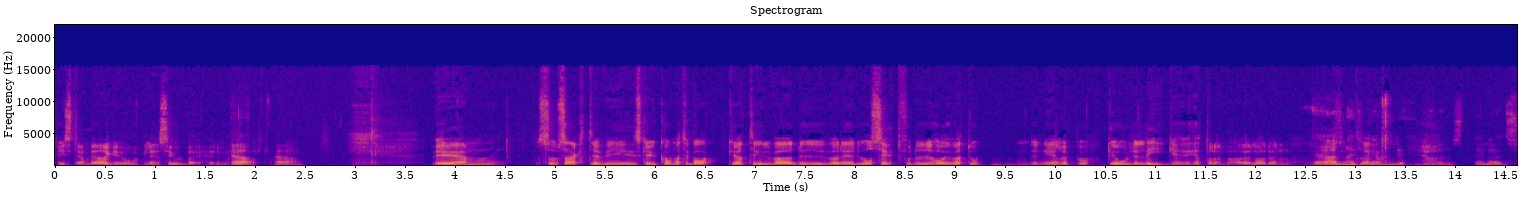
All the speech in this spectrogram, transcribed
Christian Berge och Glenn Solberg är det väl ja, ja. Mm. Um, som sagt, vi ska ju komma tillbaka till vad, du, vad det är du har sett. För du har ju varit upp nere på Golden League, heter den va? Eller den, ja, den heter Golden League. Den spelades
